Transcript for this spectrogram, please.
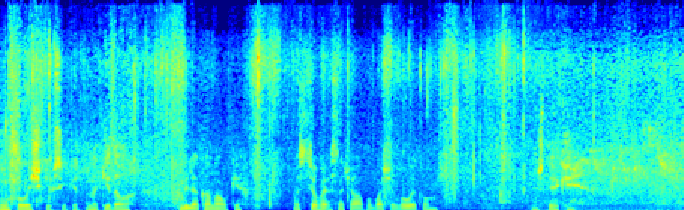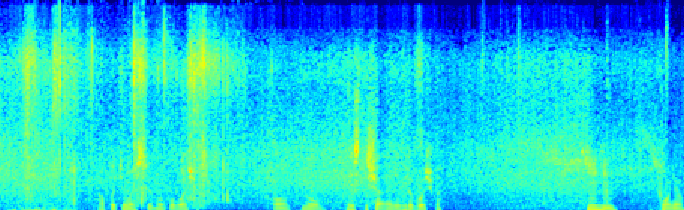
Муховичків скільки накидало біля канавки. Ось цього я спочатку побачив великого. Бачите який. А потім ось цього побачив. О, ну, вистачає до грибочка. Угу, поняв.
